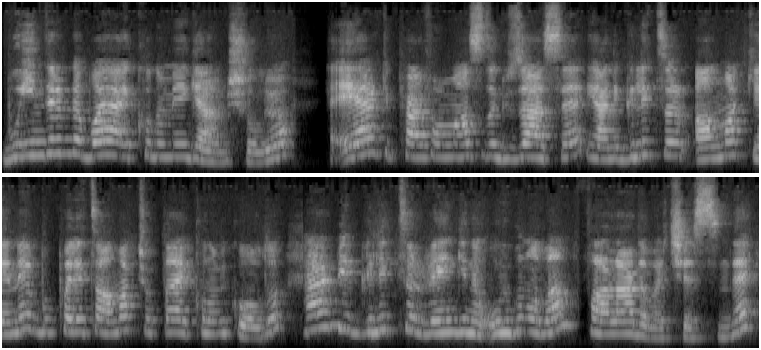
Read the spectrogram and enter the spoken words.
Bu indirimde bayağı ekonomiye gelmiş oluyor. Eğer ki performansı da güzelse yani glitter almak yerine bu paleti almak çok daha ekonomik oldu. Her bir glitter rengine uygun olan farlar da var içerisinde.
